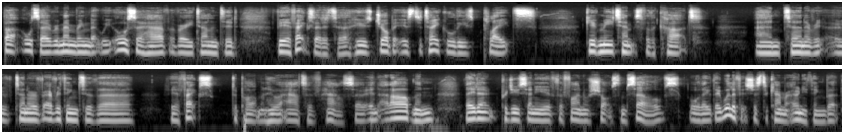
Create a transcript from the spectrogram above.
But also remembering that we also have a very talented VFX editor whose job it is to take all these plates, give me temps for the cut, and turn every uh, turn over everything to the VFX department who are out of house. So in, at Aardman, they don't produce any of the final shots themselves, or they, they will if it's just a camera only thing, but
